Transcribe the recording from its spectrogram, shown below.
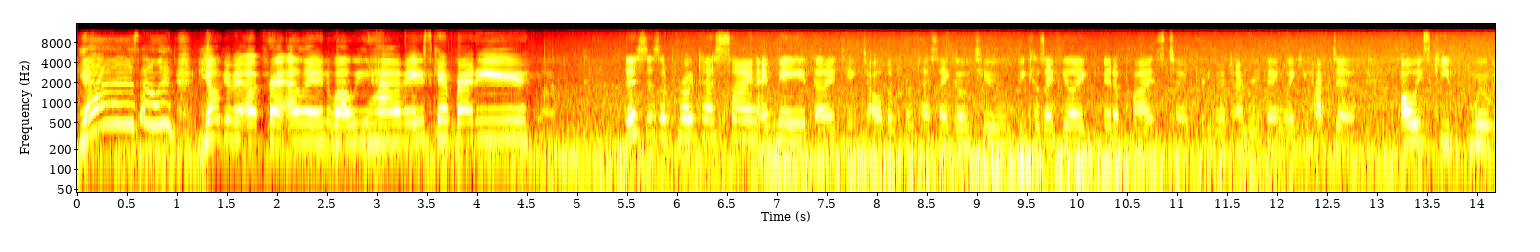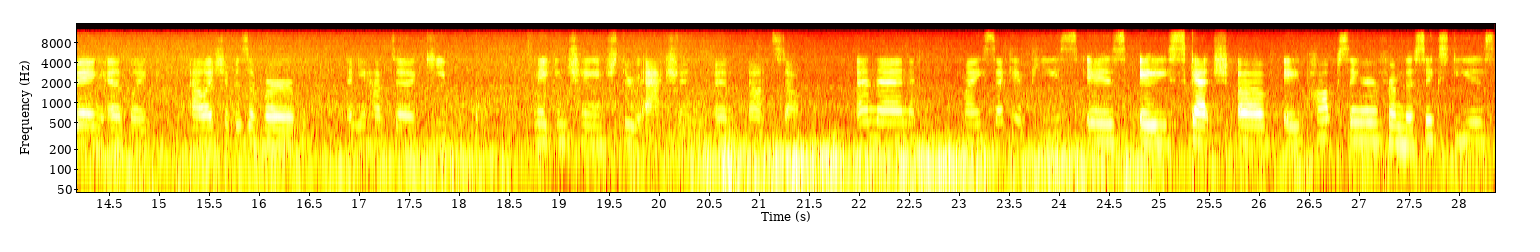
Yes, Ellen. Y'all give it up for Ellen while we have a skip ready. This is a protest sign I made that I take to all the protests I go to because I feel like it applies to pretty much everything. Like you have to always keep moving and like allyship is a verb and you have to keep making change through action and not stop. And then my second piece is a sketch of a pop singer from the 60s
